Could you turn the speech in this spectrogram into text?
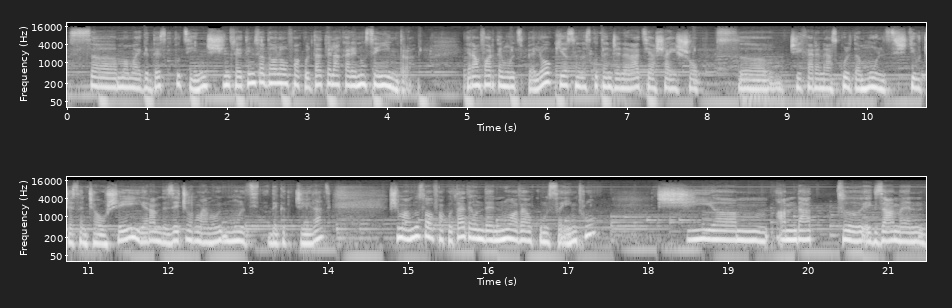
să mă mai gândesc puțin și între timp să dau la o facultate la care nu se intră. Eram foarte mulți pe loc, eu sunt născută în generația 68, cei care ne ascultă mulți știu ce sunt ceaușei, eram de 10 ori mai mulți decât ceilalți. Și m-am dus la o facultate unde nu aveam cum să intru. Și um, am dat examen,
